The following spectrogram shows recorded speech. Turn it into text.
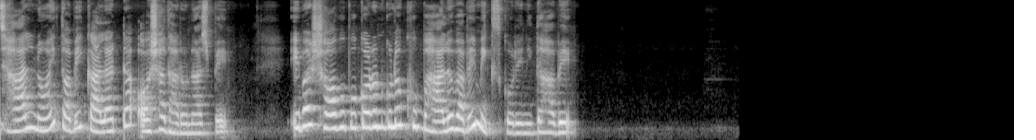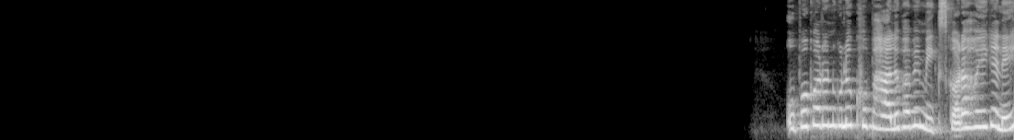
ঝাল নয়, তবে কালারটা অসাধারণ আসবে। এবার সব উপকরণগুলো খুব ভালোভাবে মিক্স করে নিতে হবে। উপকরণগুলো খুব ভালোভাবে মিক্স করা হয়ে গেলেই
